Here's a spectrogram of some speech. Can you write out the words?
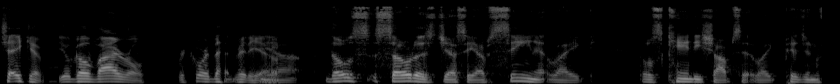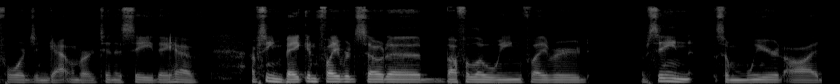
Jacob. You'll go viral. Record that video. yeah, those sodas, Jesse. I've seen it like those candy shops at like Pigeon Forge in Gatlinburg, Tennessee. They have, I've seen bacon flavored soda, buffalo wing flavored. I've seen some weird, odd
